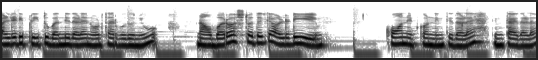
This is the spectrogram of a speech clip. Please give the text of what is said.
ಆಲ್ರೆಡಿ ಪ್ರೀತು ಬಂದಿದ್ದಾಳೆ, ನೋಡ್ತಾ ಇರ್ಬೋದು ನೀವು. ನಾವು ಬರೋ ಅಷ್ಟೊತ್ತಿಗೆ ಆಲ್ರೆಡಿ ಕಾರ್ನ್ ಇಟ್ಕೊಂಡು ನಿಂತಿದ್ದಾಳೆ ತಿಂತಾ ಇದ್ದಾಳೆ.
